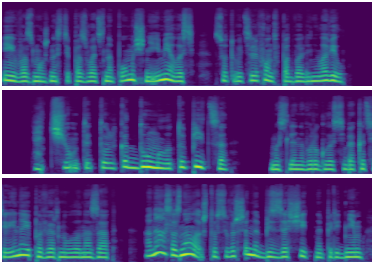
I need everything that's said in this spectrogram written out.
и возможности позвать на помощь не имелось. Сотовый телефон в подвале не ловил. «О чем ты только думала, тупица?» Мысленно выругала себя Катерина и повернула назад. Она осознала, что совершенно беззащитна перед ним —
